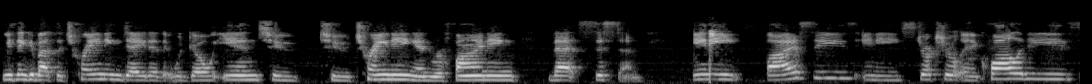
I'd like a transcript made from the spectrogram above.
we think about the training data that would go into to training and refining that system. Any biases, any structural inequalities,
